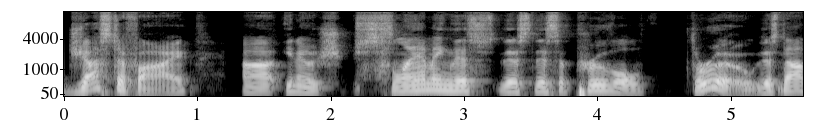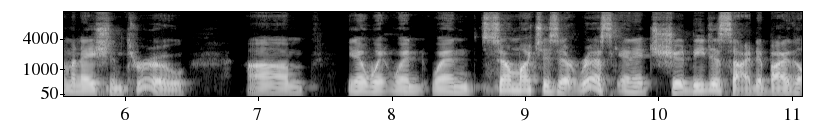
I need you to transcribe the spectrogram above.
justify uh, you know sh- slamming this this this approval through this nomination through um, you know, when when when so much is at risk, and it should be decided by the,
